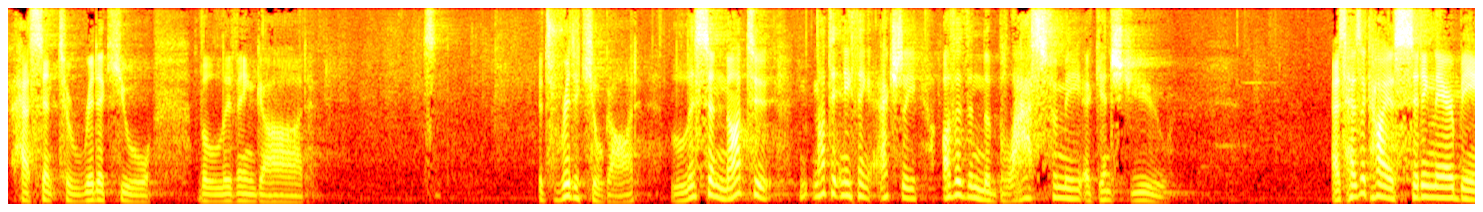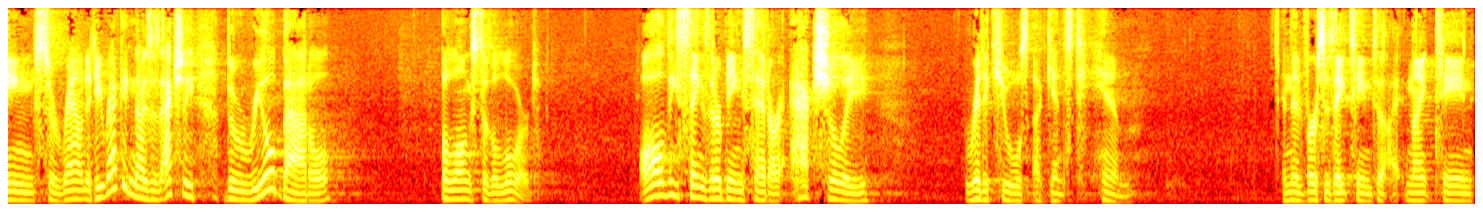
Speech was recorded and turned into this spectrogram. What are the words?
has sent to ridicule the living God. It's ridicule, God. Listen not to, not to anything actually other than the blasphemy against you. As Hezekiah is sitting there being surrounded, he recognizes actually the real battle belongs to the Lord. All these things that are being said are actually ridicules against him. And then verses 18 to 19,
